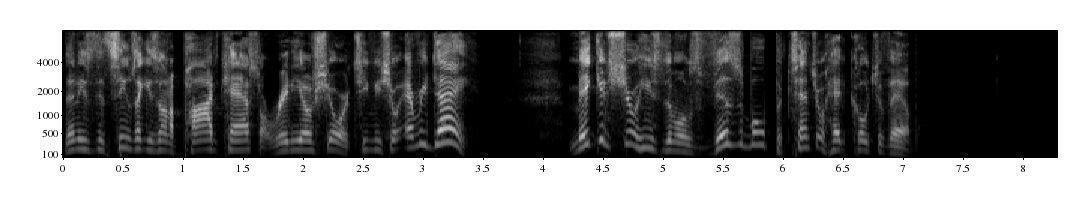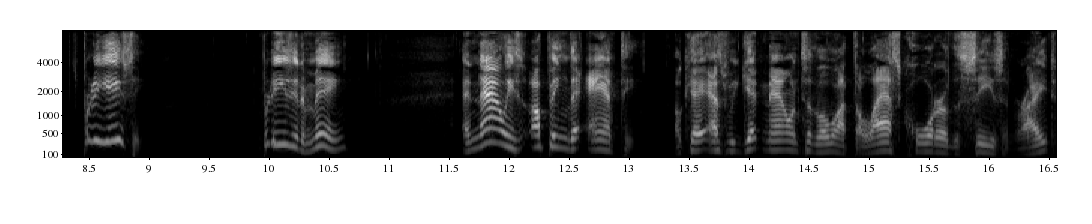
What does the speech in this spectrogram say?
then he's, it seems like he's on a podcast or radio show or TV show every day, making sure he's the most visible potential head coach available. Pretty easy. Pretty easy to me. And now he's upping the ante. Okay, as we get now into the what the last quarter of the season, right?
